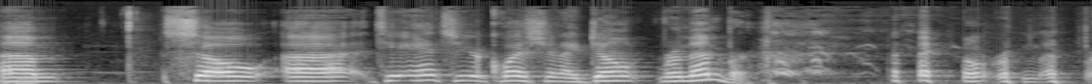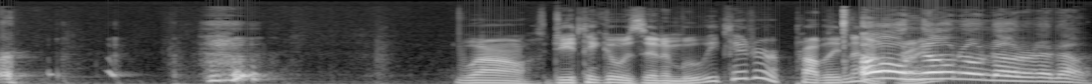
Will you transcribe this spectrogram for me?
Um, so uh, to answer your question, I don't remember. I don't remember. Wow. Do you think it was in a movie theater? Probably not. Oh right? no no no no no no!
